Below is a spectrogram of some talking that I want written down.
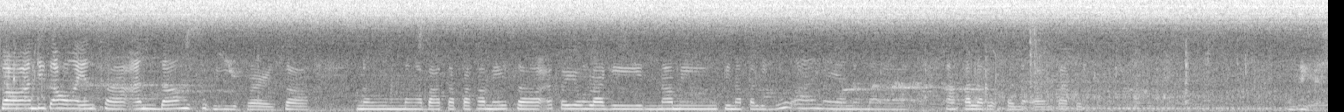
So, andito ako ngayon sa Andang River. Sa nung mga bata pa kami, sa ito yung lagi naming pinapaliguan. Ayan yung mga ah, kalaro ko noon. Tapos, oh my gosh,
